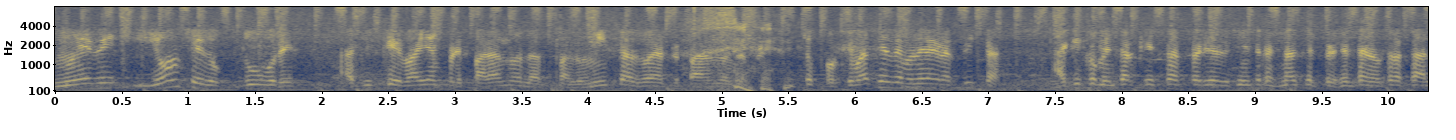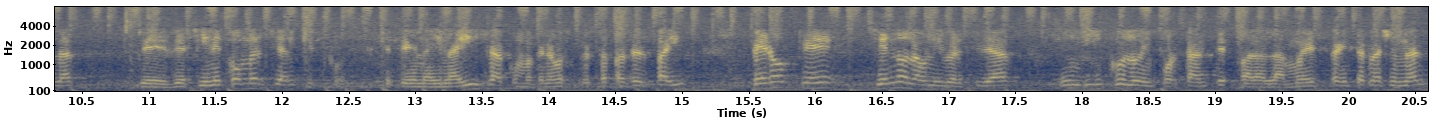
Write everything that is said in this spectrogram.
9 y 11 de octubre. Así es que vayan preparando las palomitas, vayan preparando los porque va a ser de manera gratuita. Hay que comentar que esta feria de cine internacional se presenta en otras salas de, de cine comercial que, que tienen ahí en la isla, como tenemos en esta parte del país, pero que siendo la universidad un vínculo importante para la muestra internacional,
